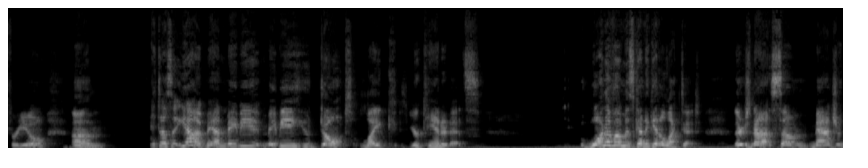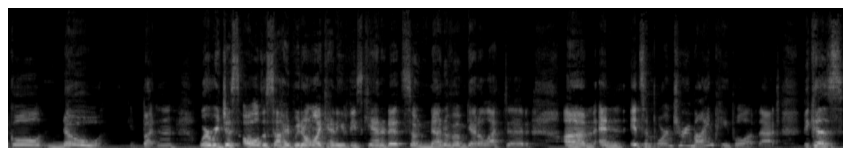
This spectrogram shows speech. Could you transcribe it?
for you. Um it doesn't yeah man maybe maybe you don't like your candidates. One of them is going to get elected there's not some magical no button where we just all decide we don't like any of these candidates, so none of them get elected. Um, and it's important to remind people of that because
